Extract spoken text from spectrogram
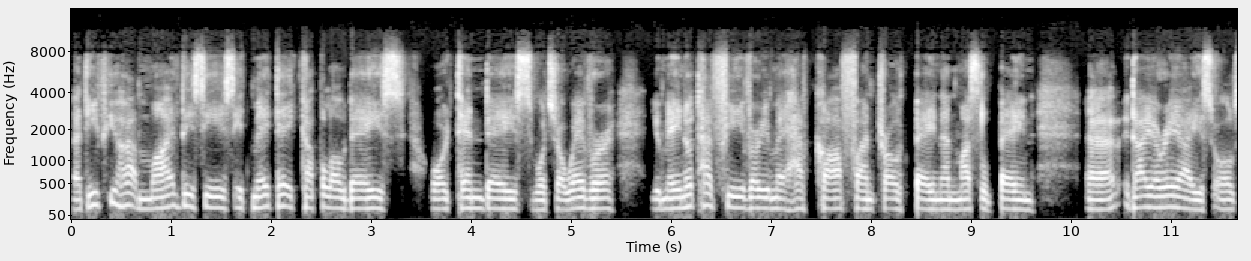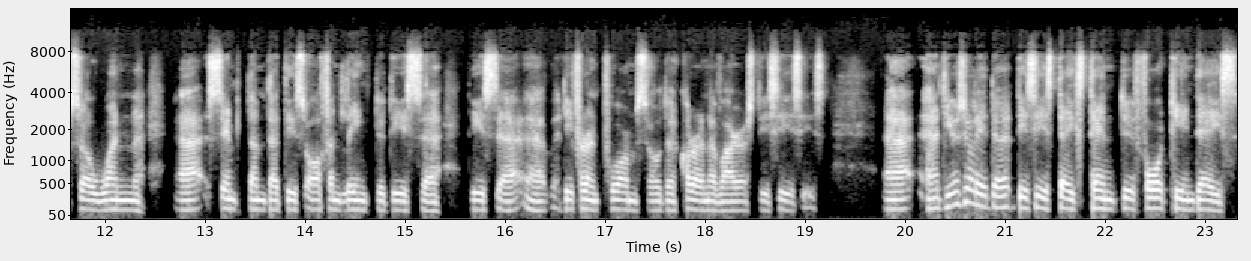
But if you have mild disease, it may take a couple of days or 10 days whatsoever. You may not have fever, you may have cough and throat pain and muscle pain, diarrhea is also one uh, symptom that is often linked to these, uh, these uh, uh, different forms of the coronavirus diseases. Uh, and usually the disease takes 10 to 14 days.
